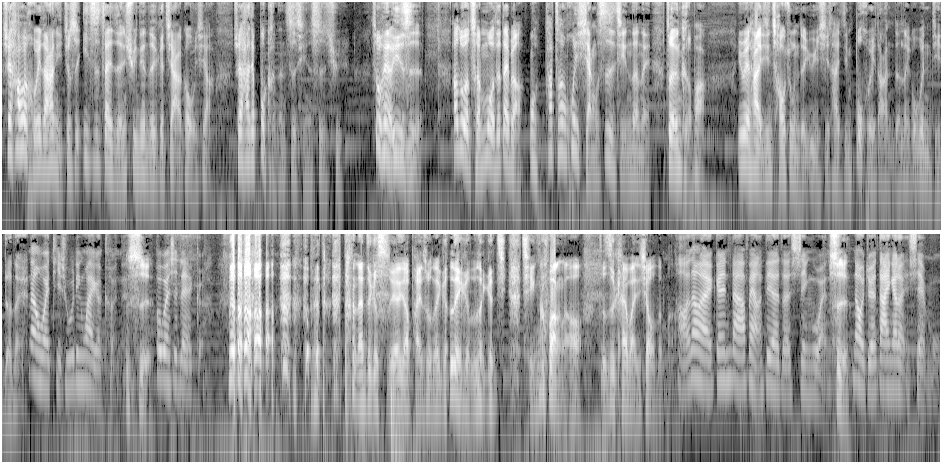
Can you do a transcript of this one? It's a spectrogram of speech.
所以他会回答你，就是一直在人训练的一个架构下，所以他就不可能自行逝去，是不是很有意思？他如果沉默，就代表哦，他真会想事情的呢，这很可怕。因为他已经超出你的预期，他已经不回答你的那个问题的呢。那我也提出另外一个可能，是会不会是那个？当然，这个实验要排除那个那个那个情情况了哦，这是开玩笑的嘛。好，那我来跟大家分享第二则新闻。是，那我觉得大家应该都很羡慕。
